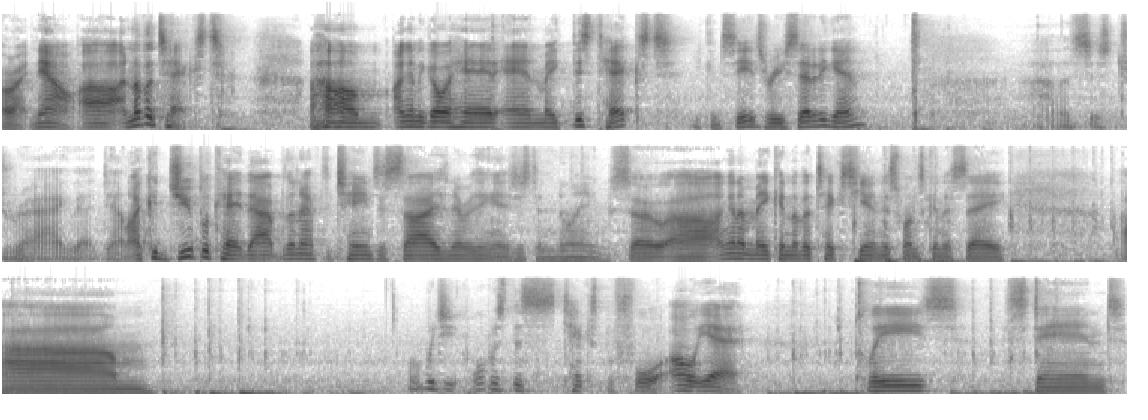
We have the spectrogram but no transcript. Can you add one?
Alright, now, uh, another text. Um, I'm going to go ahead and make this text. You can see it's reset it again. Let's just drag that down. I could duplicate that, but then I have to change the size and everything. It's just annoying. So uh, I'm going to make another text here, and this one's going to say, um, what would you? What was this text before? Oh yeah, please stand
